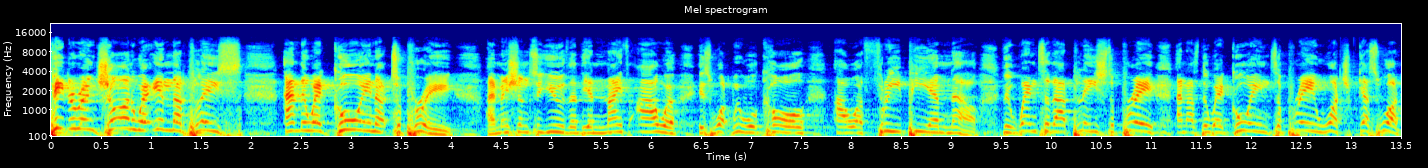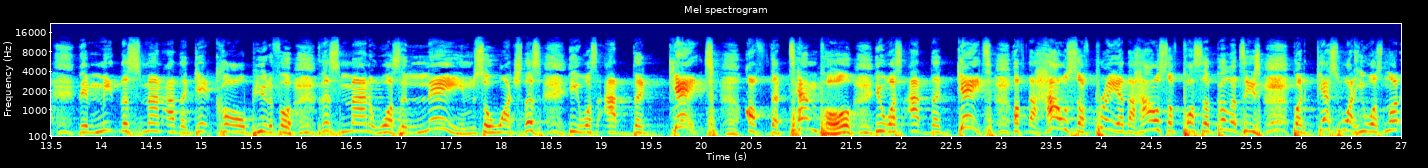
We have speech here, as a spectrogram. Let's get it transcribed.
Peter and John were in that place and they were going to pray. I mentioned to you that the ninth hour is what we will call our 3 p.m. now. They went to that place to pray, and as they were going to pray, watch, guess what? They meet this man at the gate called Beautiful. This man was lame, so watch this. He was at the gate of the temple, he was at the gate of the house of prayer, the house of possibilities. But guess what? He was not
